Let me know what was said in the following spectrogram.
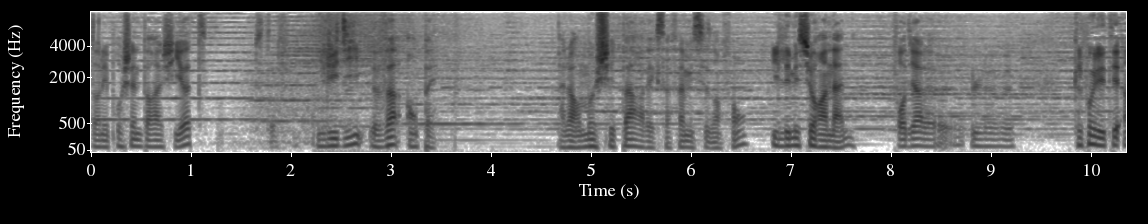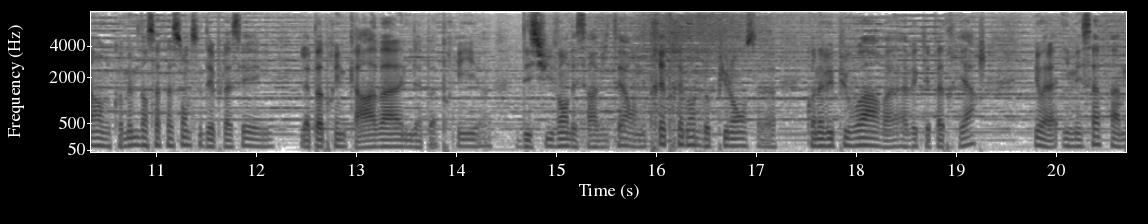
dans les prochaines parachiotes, lui dit Va en paix. Alors Moshe part avec sa femme et ses enfants. Il les met sur un âne pour dire le, quel point il était humble, quoi. même dans sa façon de se déplacer. Il n'a pas pris une caravane, il n'a pas pris euh, des suivants, des serviteurs. On est très très loin de l'opulence euh, qu'on avait pu voir euh, avec les patriarches. Et voilà, il met sa femme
